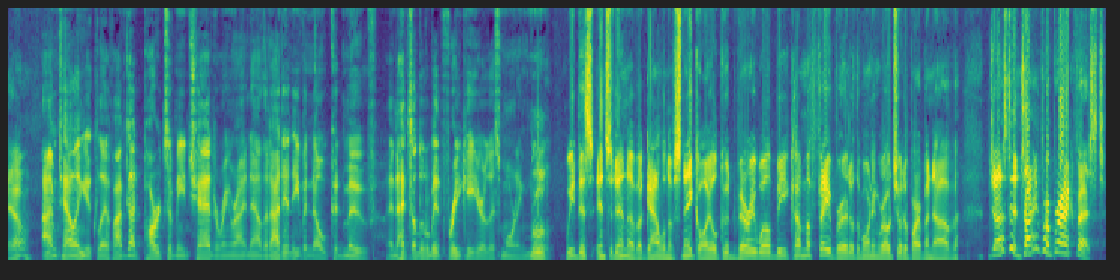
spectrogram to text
Yeah. I'm telling you, Cliff, I've got parts of me chattering right now that I didn't even know could move. And that's a little bit freaky here this morning. We this incident of a gallon of snake oil could very well become a favorite of the Morning Roadshow department of Just in Time for Breakfast.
